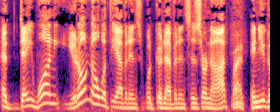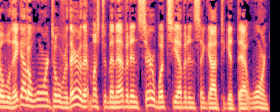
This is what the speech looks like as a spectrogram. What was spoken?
at day one, you don't know what the evidence, what good evidence is or not. Right. And you go, well, they got a warrant over there. That must have been evidence there. What's the evidence they got to get that warrant?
